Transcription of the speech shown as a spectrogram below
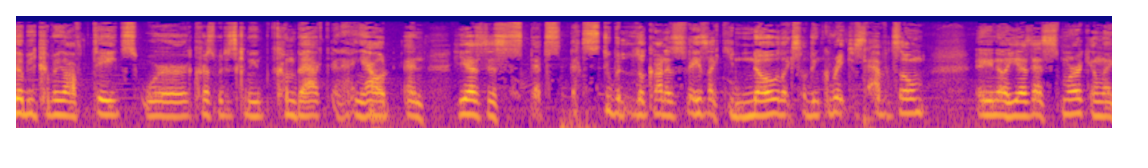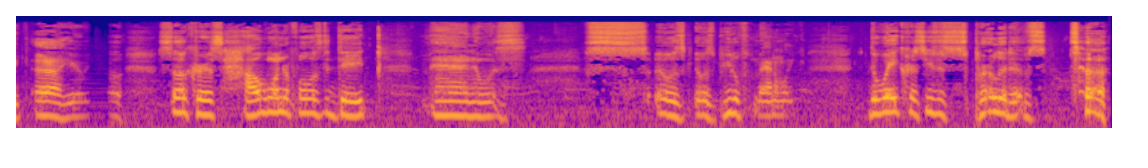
They'll be coming off dates where Kris would just come, come back and hang out, and he has this that's that stupid look on his face, like you know, like something great just happened to him, and you know he has that smirk and like, uh, here we go. So Kris, how wonderful was the date? Man, it was, it was it was beautiful, man. I'm like, the way Kris uses superlatives to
